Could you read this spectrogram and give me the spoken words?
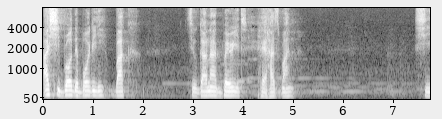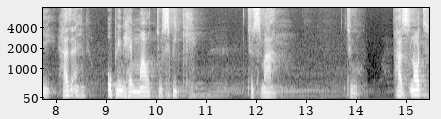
as she brought the body back to Ghana, buried her husband, she hasn't opened her mouth to speak, to smile, to has not,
